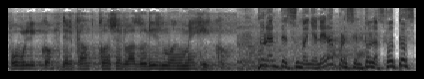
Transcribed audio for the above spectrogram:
público del conservadurismo en México. Durante su mañanera presentó las fotos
